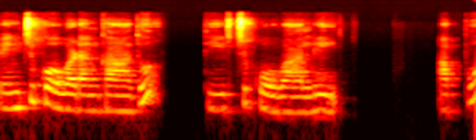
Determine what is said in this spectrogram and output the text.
పెంచుకోవడం కాదు తీర్చుకోవాలి. అప్పు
